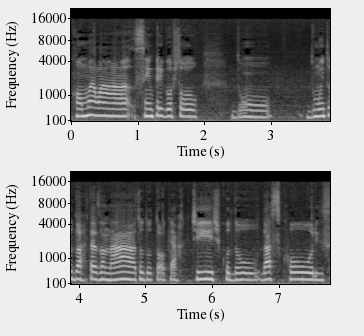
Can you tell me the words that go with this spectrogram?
como ela sempre gostou do, do muito do artesanato, do toque artístico, do, das cores,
